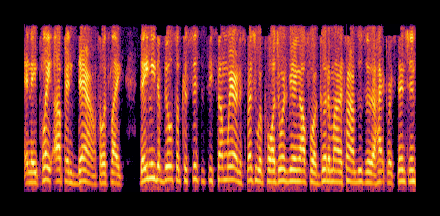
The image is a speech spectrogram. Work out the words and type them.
And they play up and down, so it's like they need to build some consistency somewhere, and especially with Paul George being out for a good amount of time due to the hyperextension,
